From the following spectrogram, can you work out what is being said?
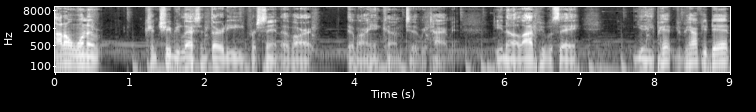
I don't want to contribute less than thirty percent of our of our income to retirement. You know, a lot of people say, you know, you pay, you pay off your debt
